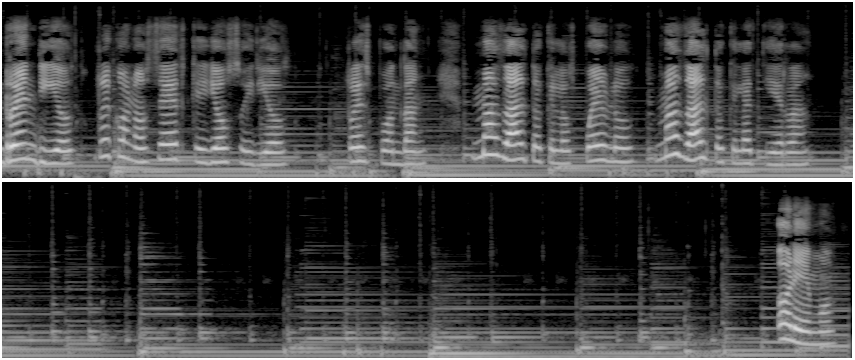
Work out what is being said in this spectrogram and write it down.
Rendíos, reconoced que yo soy Dios. Respondan, más alto que los pueblos, más alto que la tierra. Oremos.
